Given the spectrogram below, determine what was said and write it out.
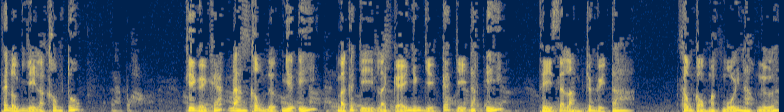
Thái độ như vậy là không tốt. Khi người khác đang không được như ý, mà các vị lại kể những việc các vị đắc ý, thì sẽ làm cho người ta không còn mặt mũi nào nữa.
